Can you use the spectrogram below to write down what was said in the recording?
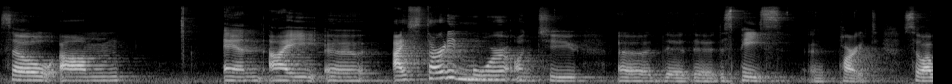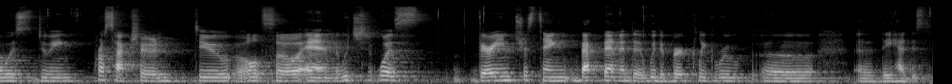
So, um, and I, uh, I started more onto uh, the, the, the space uh, part. So I was doing cross section too also, and which was very interesting back then the, with the Berkeley group. Uh, uh, they had this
